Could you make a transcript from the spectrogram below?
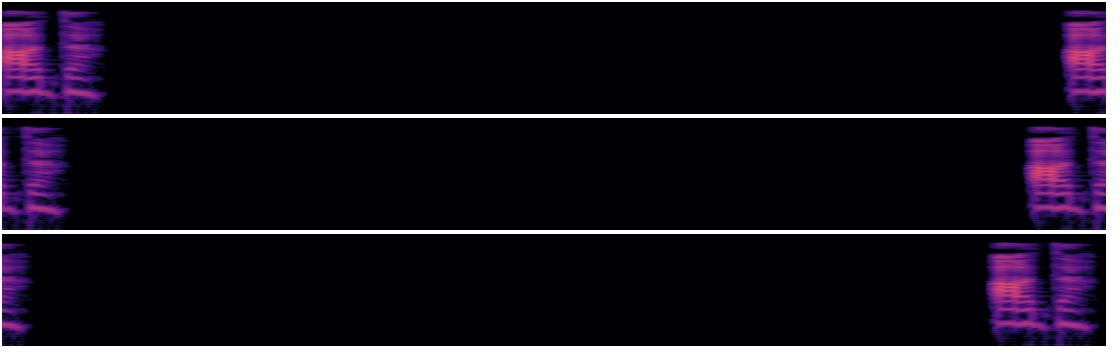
Ada. Ada. Ada ada.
